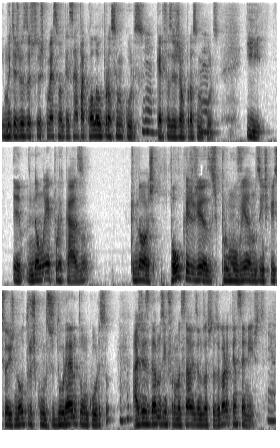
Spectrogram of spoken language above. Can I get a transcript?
e muitas vezes as pessoas começam a pensar, pá, qual é o próximo curso? Yeah. Quero fazer já o próximo curso. E eh, não é por acaso que nós poucas vezes promovemos inscrições noutros cursos durante um curso, às vezes damos informação e dizemos às pessoas, agora pensa nisto. É.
